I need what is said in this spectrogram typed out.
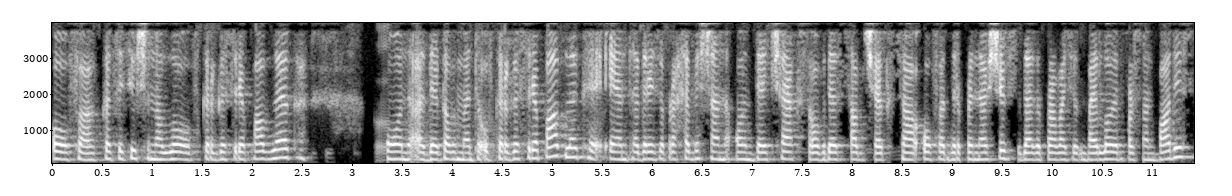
of uh, Constitutional Law of Kyrgyz Republic on the government of Kyrgyz Republic, and there is a prohibition on the checks of the subjects uh, of entrepreneurships that are provided by law enforcement bodies,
